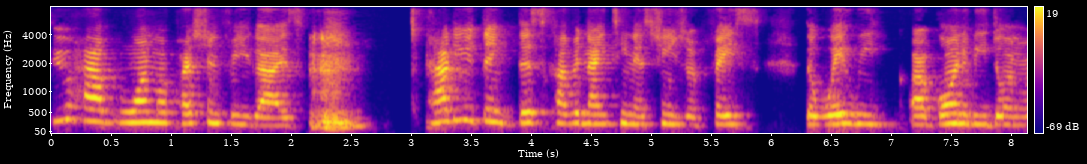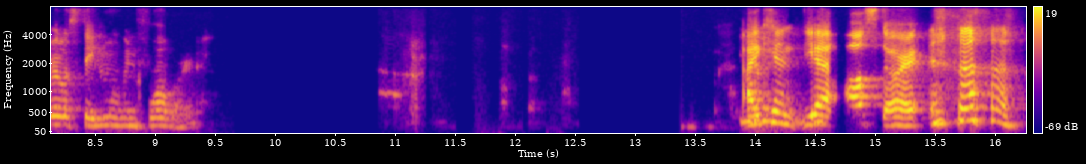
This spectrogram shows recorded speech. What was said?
do have one more question for you guys. How do you think this COVID nineteen has changed the face, the way we are going to be doing real estate moving forward? I can, yeah, I'll start.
